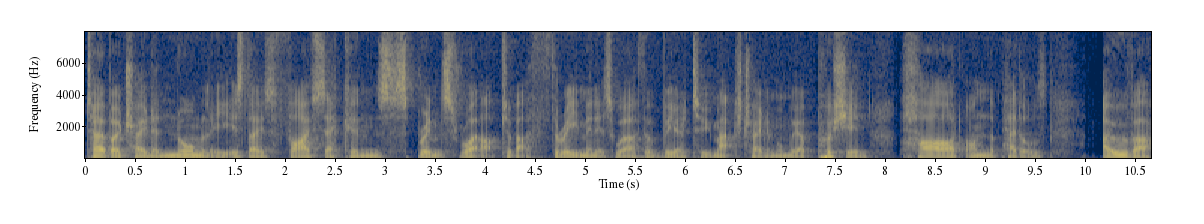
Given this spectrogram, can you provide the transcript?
turbo trainer normally is those five seconds sprints right up to about three minutes worth of VO2 max training when we are pushing hard on the pedals over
